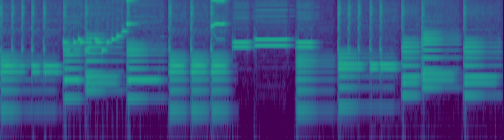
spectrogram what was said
you.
